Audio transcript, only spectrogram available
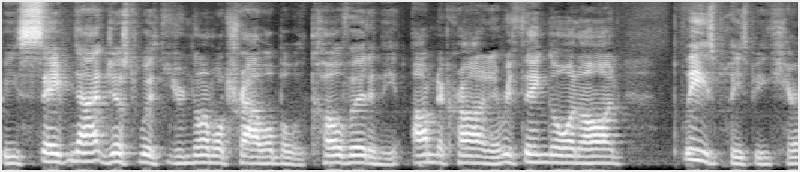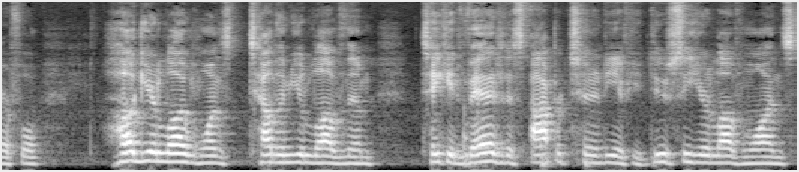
Be safe not just with your normal travel, but with COVID and the Omicron and everything going on. Please, please be careful. Hug your loved ones. Tell them you love them. Take advantage of this opportunity if you do see your loved ones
